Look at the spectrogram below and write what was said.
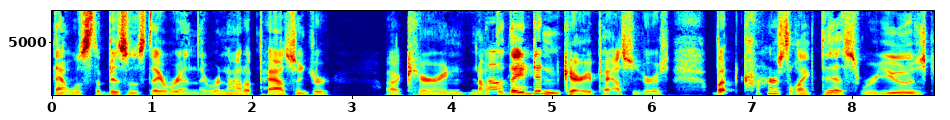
that was the business they were in they were not a passenger uh, carrying not that they didn't carry passengers but cars like this were used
